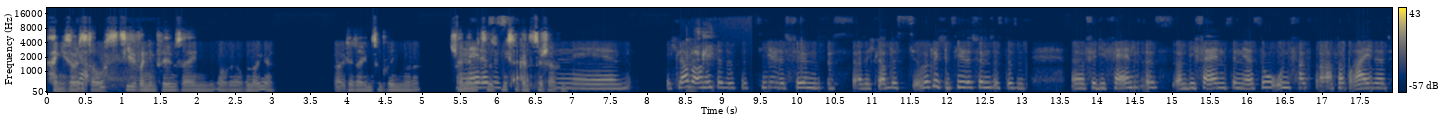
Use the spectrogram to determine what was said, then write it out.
Eigentlich sollte ja. es doch das Ziel von dem Film sein, auch, auch neue Leute dahin zu bringen, oder? Scheint nee, ja nicht, so, nicht so ganz zu schaffen. Nee, ich glaube auch nicht, dass es das Ziel des Films ist. Also ich glaube, das wirkliche Ziel des Films ist, dass es äh, für die Fans ist. Und die Fans sind ja so unfassbar verbreitet,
